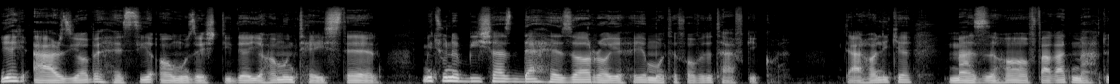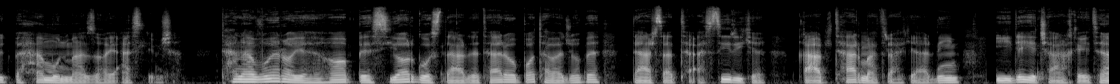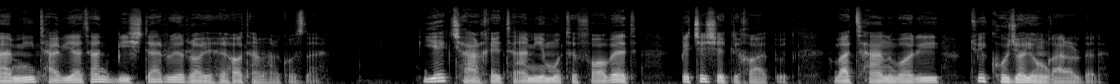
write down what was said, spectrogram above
یک ارزیاب حسی آموزش دیده یا همون تیستر می‌تونه بیش از ده هزار رایحه متفاوت رو تفکیک کنه. در حالی که مزه ها فقط محدود به همون مزه های اصلی میشن. تنوع رایه ها بسیار گسترده تر و با توجه به درصد تأثیری که قبلتر مطرح کردیم ایده چرخه تعمی طبیعتا بیشتر روی رایه ها تمرکز داره. یک چرخه تعمی متفاوت به چه شکلی خواهد بود و تنواری توی کجای اون قرار داره؟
